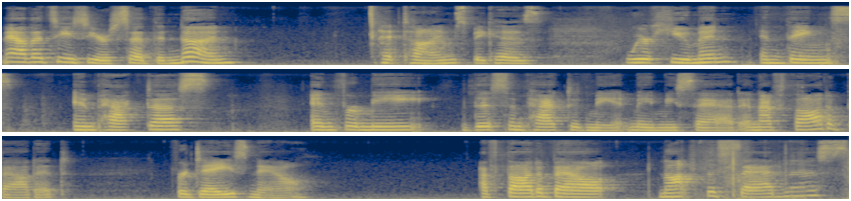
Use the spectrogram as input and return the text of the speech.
Now, that's easier said than done at times because we're human and things impact us. And for me, this impacted me. It made me sad. And I've thought about it for days now. I've thought about not the sadness,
